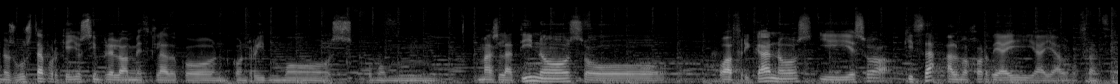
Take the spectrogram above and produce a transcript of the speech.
Nos gusta porque ellos siempre lo han mezclado con, con ritmos como más latinos o, o africanos y eso quizá a lo mejor de ahí hay algo francés.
